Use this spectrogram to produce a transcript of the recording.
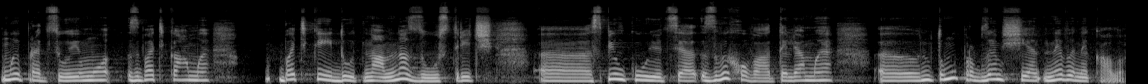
Ми працюємо з батьками. Батьки йдуть нам на зустріч, спілкуються з вихователями, е, ну, тому проблем ще не виникало.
